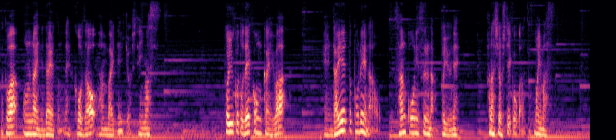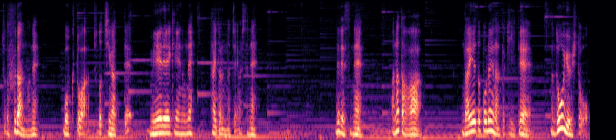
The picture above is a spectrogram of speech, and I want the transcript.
あとはオンラインでダイエットのね、講座を販売提供しています。ということで今回は、えー、ダイエットトレーナーを参考にするなというね、話をしていこうかなと思います。ちょっと普段のね、僕とはちょっと違って、命令系のね、タイトルになっちゃいましたね。でですね、あなたはダイエットトレーナーと聞いて、どういう人を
